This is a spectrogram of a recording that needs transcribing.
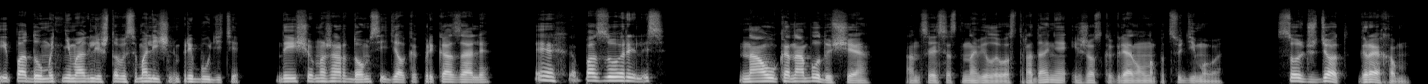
И подумать не могли, что вы самолично прибудете. Да еще мажордом сидел, как приказали. Эх, опозорились. Наука на будущее. Анцельс остановил его страдания и жестко глянул на подсудимого. Суд ждет, Грехом.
